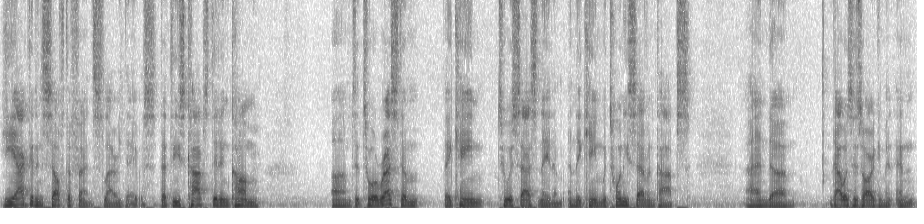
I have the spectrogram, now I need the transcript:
he acted in self defense, Larry Davis. That these cops didn't come um, to, to arrest him, they came to assassinate him, and they came with 27 cops. And um, that was his argument, and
